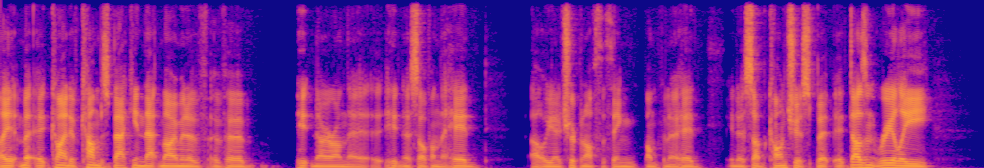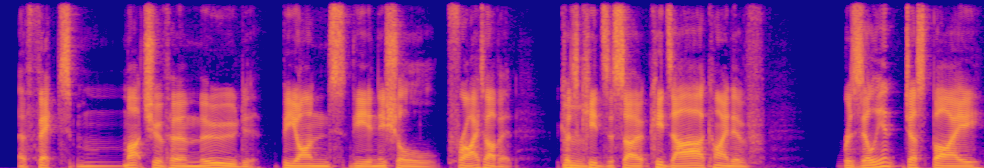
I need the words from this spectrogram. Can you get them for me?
Like, it, it kind of comes back in that moment of, of her hitting her on the hitting herself on the head, uh, or you know, tripping off the thing, bumping her head in her subconscious. But it doesn't really affect much of her mood beyond the initial fright of it, because kids are so kids are kind of resilient just by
